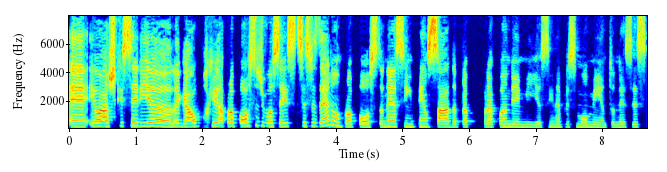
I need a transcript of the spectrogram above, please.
É, eu acho que seria legal, porque a proposta de vocês, vocês fizeram uma proposta, né, assim, pensada para a pandemia, assim, né, para esse momento, né, vocês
